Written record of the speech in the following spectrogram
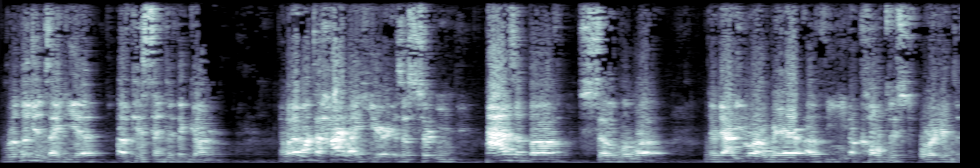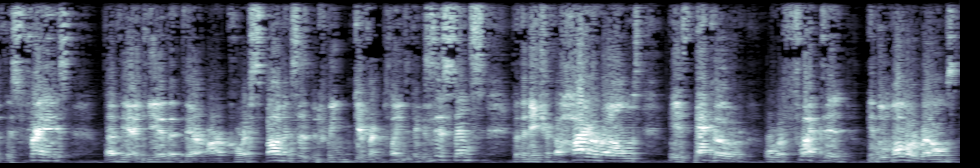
religion's idea of consent of the governed. And what I want to highlight here is a certain as above, so below. No doubt you are aware of the occultist origins of this phrase, of the idea that there are correspondences between different planes of existence, that the nature of the higher realms is echoed or reflected in the lower realms.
